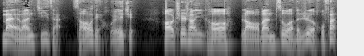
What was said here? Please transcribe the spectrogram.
卖完鸡仔早点回去，好吃上一口老伴做的热乎饭。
